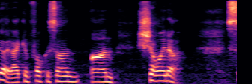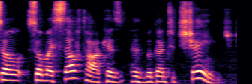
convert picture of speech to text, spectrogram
good. I can focus on on showing up. So so my self-talk has has begun to change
